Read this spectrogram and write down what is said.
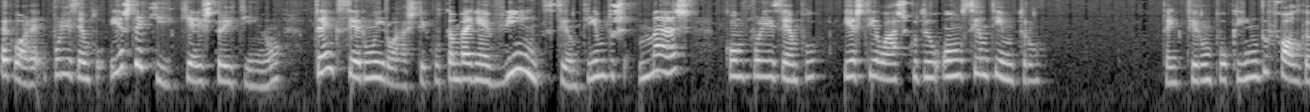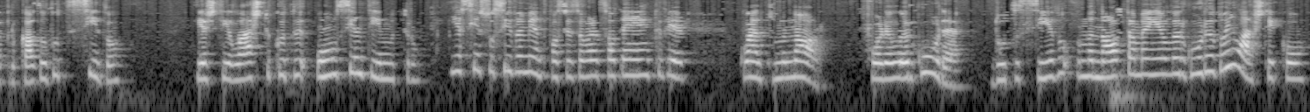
Agora, por exemplo, este aqui, que é estreitinho, tem que ser um elástico, também é 20 cm, mas como por exemplo este elástico de 1 cm. Tem que ter um pouquinho de folga por causa do tecido este elástico de 1 cm. E assim sucessivamente, vocês agora só têm que ver. Quanto menor for a largura do tecido, menor também é a largura do elástico.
